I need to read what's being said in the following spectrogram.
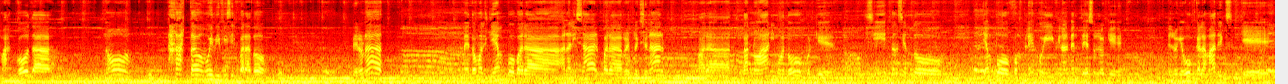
mascotas. No, ha estado muy difícil para todos. Pero nada, me tomo el tiempo para analizar, para reflexionar, para darnos ánimo a todos, porque sí están siendo tiempos complejos y finalmente eso es lo que es lo que busca la Matrix, que,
